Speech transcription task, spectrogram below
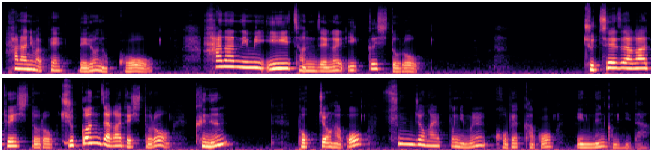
하나님 앞에 내려놓고 하나님이 이 전쟁을 이끄시도록 주체자가 되시도록 주권자가 되시도록 그는 복종하고 순종할 뿐임을 고백하고 있는 겁니다.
